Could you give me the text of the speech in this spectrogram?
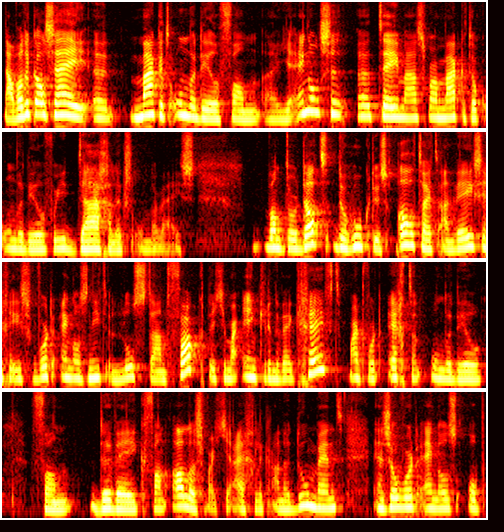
Nou, wat ik al zei, uh, maak het onderdeel van je Engelse thema's, maar maak het ook onderdeel voor je dagelijks onderwijs. Want doordat de hoek dus altijd aanwezig is, wordt Engels niet een losstaand vak dat je maar één keer in de week geeft, maar het wordt echt een onderdeel van de week, van alles wat je eigenlijk aan het doen bent. En zo wordt Engels op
